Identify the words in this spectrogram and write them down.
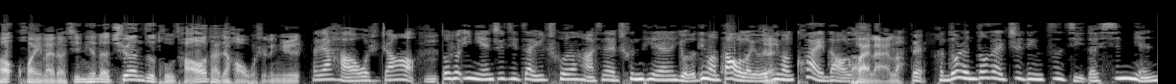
好，欢迎来到今天的圈子吐槽。大家好，我是凌云。大家好，我是张傲。嗯都说一年之计在于春哈，现在春天有的地方到了，有的地方快到了。快来了，对，很多人都在制定自己的新年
